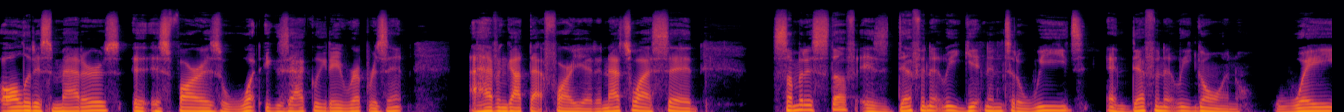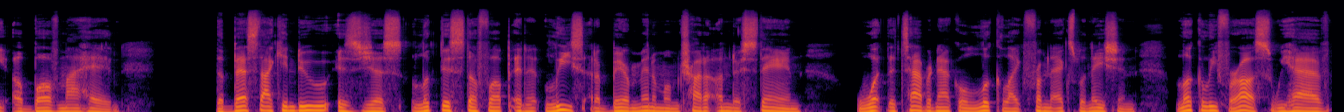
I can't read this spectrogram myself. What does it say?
all of this matters as far as what exactly they represent I haven't got that far yet. And that's why I said some of this stuff is definitely getting into the weeds and definitely going way above my head. The best I can do is just look this stuff up and at least at a bare minimum try to understand what the tabernacle looked like from the explanation. Luckily for us, we have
